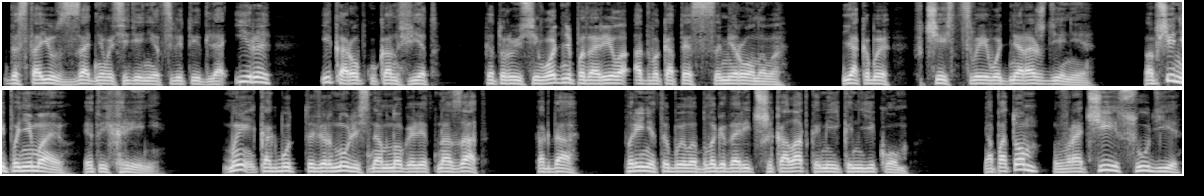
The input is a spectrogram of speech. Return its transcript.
Достаю с заднего сиденья цветы для Иры и коробку конфет, которую сегодня подарила адвокатесса Миронова, якобы в честь своего дня рождения. Вообще не понимаю этой хрени. Мы как будто вернулись на много лет назад, когда принято было благодарить шоколадками и коньяком. А потом врачи, судьи,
